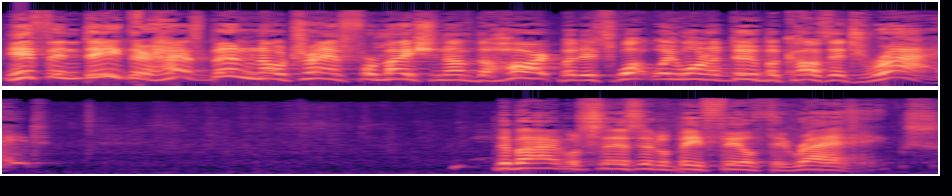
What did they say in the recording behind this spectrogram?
if indeed there has been no transformation of the heart, but it's what we want to do because it's right, the Bible says it'll be filthy rags.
